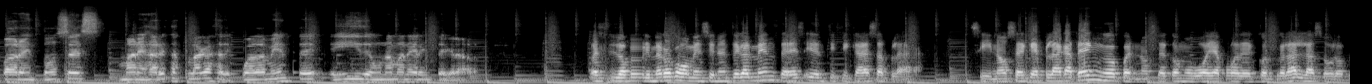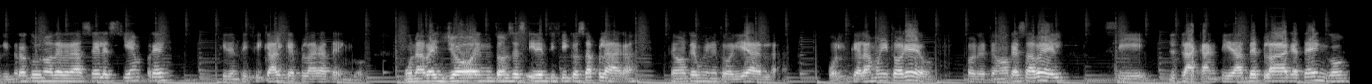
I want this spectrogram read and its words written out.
para entonces manejar estas plagas adecuadamente y de una manera integrada? Pues lo primero, como mencioné anteriormente, es identificar esa plaga. Si no sé qué plaga tengo, pues no sé cómo voy a poder controlarla. Solo lo primero que uno debe hacer es siempre identificar qué plaga tengo. Una vez yo entonces identifico esa plaga, tengo que monitorearla. ¿Por qué la monitoreo? Porque tengo que saber si la cantidad de plaga que tengo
